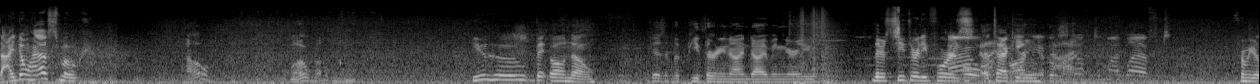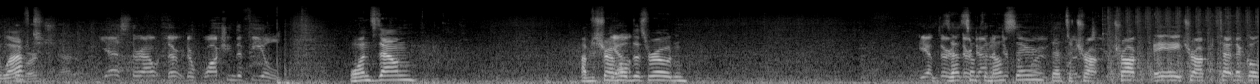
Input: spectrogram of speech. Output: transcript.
I don't have smoke. Oh. Whoa. well. You who? Bi- oh no. You guys have a P-39 diving near you. There's T-34s Ow, oh, attacking Yeah, there's stuff to my left. from your left. Yes, they're out. They're, they're watching the field. One's down. I'm just trying to hold this road. Yep, Is they're, that they're something down else there? road. That's a Road truck. two. Truck. AA truck. Technical.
